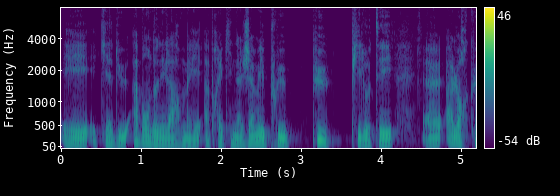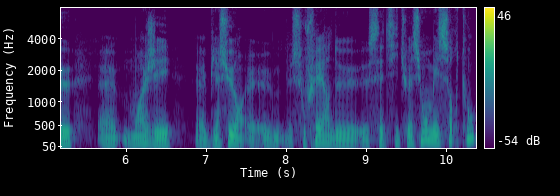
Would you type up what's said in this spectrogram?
et qui a dû abandonner l'armée après qui n'a jamais plus pu piloter, euh, alors que euh, moi j'ai euh, bien sûr souffert de cette situation, mais surtout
